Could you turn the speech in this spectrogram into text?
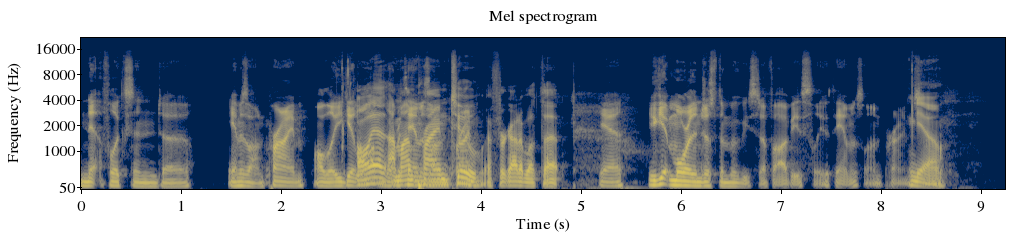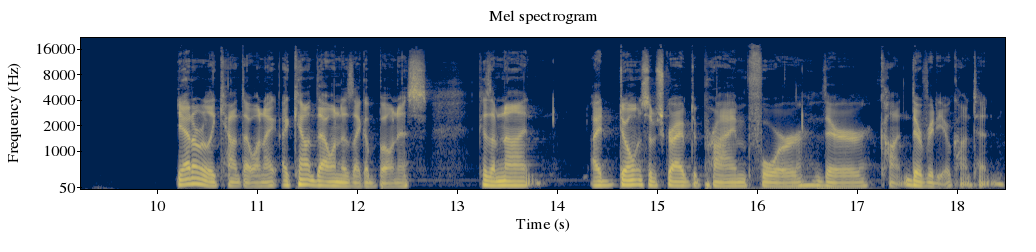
Netflix and uh, Amazon Prime. Although you get a Oh lot yeah, more I'm with on Amazon Prime too. I forgot about that. Yeah, you get more than just the movie stuff, obviously, with Amazon Prime. so- Yeah, Yeah, I don't really count that one. I, I count that one as like a bonus because I'm not. I don't subscribe to Prime for their con their video content.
